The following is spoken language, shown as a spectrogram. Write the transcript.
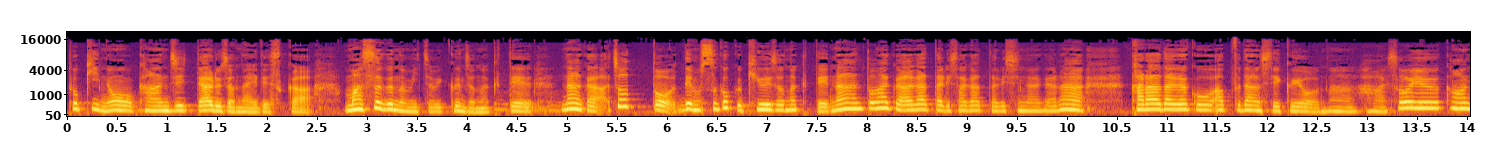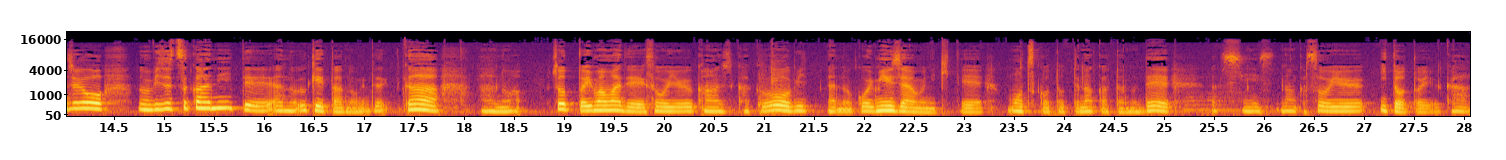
時の感じってあるじゃないですか。まっすぐの道を行くんじゃなくて、なんか、ちょっと、でもすごく急じゃなくて、なんとなく上がったり下がったりしながら、体がこう、アップダウンしていくような、はい、そういう感じを、美術館にいて、あの、受けたのが、あの、ちょっと今までそういう感覚をあのこういうミュージアムに来て持つことってなかったのでなんかそういう意図というか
